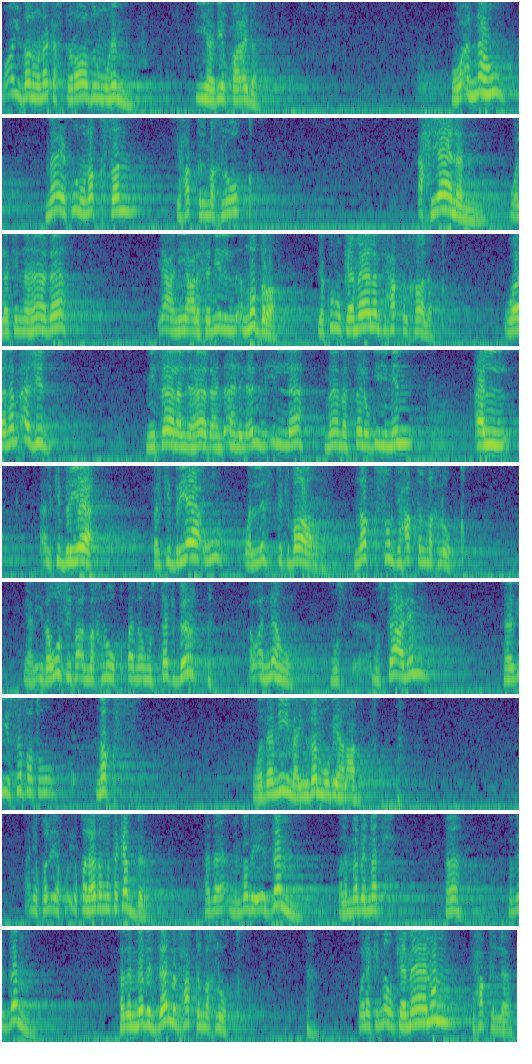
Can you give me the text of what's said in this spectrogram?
وأيضا هناك احتراز مهم في هذه القاعدة هو أنه ما يكون نقصا في حق المخلوق أحيانا ولكن هذا يعني على سبيل الندرة يكون كمالا في حق الخالق. ولم أجد مثالا لهذا عند أهل العلم إلا ما مثلوا به من الكبرياء. فالكبرياء والاستكبار نقص في حق المخلوق. يعني إذا وصف المخلوق أنه مستكبر أو أنه مستعلم هذه صفة نقص وذميمة يذم بها العبد. يعني يقول, يقول هذا متكبر هذا من باب الذم ولا من باب المدح؟ ها؟ باب الذم. هذا من باب الذم في حق المخلوق. ولكنه كمال في حق الله.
